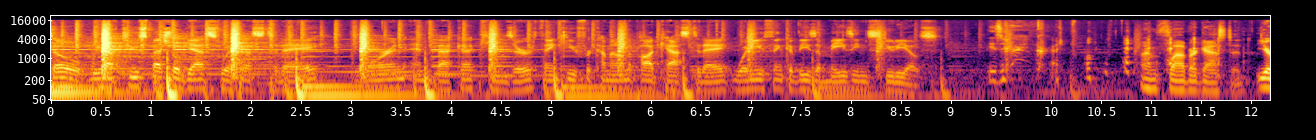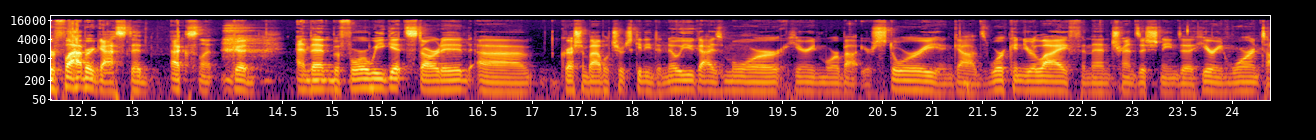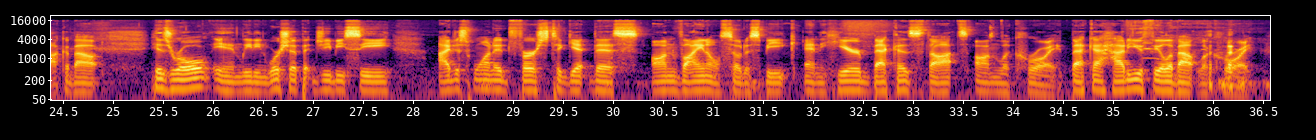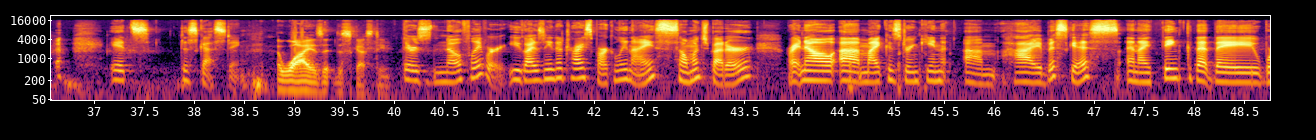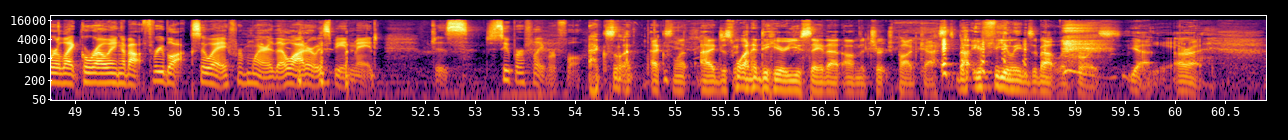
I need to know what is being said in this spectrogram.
So we have two special guests with us today. Warren and Becca Kinser, thank you for coming on the podcast today. What do you think of these amazing studios? These are incredible. I'm flabbergasted. You're flabbergasted. Excellent. Good. And then before we get started, uh, Gresham Bible Church getting to know you guys more, hearing more about your story and God's work in your life, and then transitioning to hearing Warren talk about his role in leading worship at GBC. I just wanted first to get this on vinyl, so to speak, and hear Becca's thoughts on LaCroix. Becca, how do you feel about LaCroix? it's disgusting. Why is it disgusting? There's no flavor. You guys need to try sparkling ice. So much better. Right now, uh, Mike is drinking um, hibiscus, and I think that they were like growing about three blocks away from where the water was being made, which is super flavorful. Excellent, excellent. I just wanted to hear you say that on the church podcast about your feelings about LaCroix. Yeah. Yeah. All right.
